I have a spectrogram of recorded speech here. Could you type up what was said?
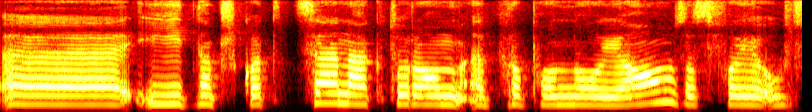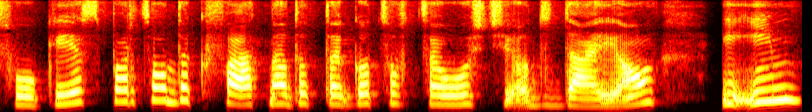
e, i na przykład cena, którą proponują za swoje usługi, jest bardzo adekwatna do tego, co w całości oddają. I im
